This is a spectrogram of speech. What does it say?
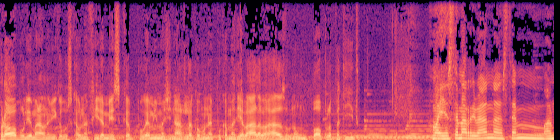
però volíem anar una mica a buscar una fira més que puguem imaginar-la com una època medieval, a vegades, o un poble petit, Home, ja estem arribant, estem en,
